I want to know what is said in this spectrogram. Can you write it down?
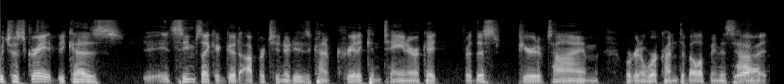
which was great because it seems like a good opportunity to kind of create a container. Okay, for this period of time, we're going to work on developing this Yeah. habit.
